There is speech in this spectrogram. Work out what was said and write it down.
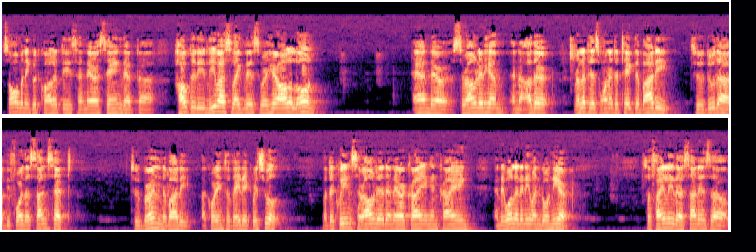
so many good qualities, and they are saying that uh, how could he leave us like this? We're here all alone. And they're surrounded him, and the other relatives wanted to take the body to do the before the sunset to burn the body according to Vedic ritual. But the queen surrounded and they are crying and crying and they won't let anyone go near. So finally the sun is uh,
